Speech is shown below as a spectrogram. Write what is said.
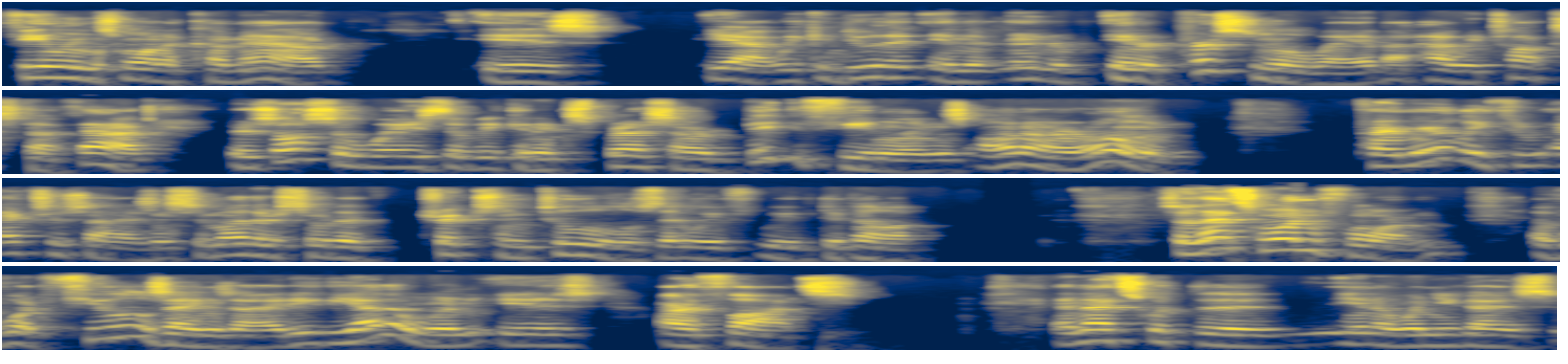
feelings want to come out is yeah, we can do that in the inter- interpersonal way about how we talk stuff out. There's also ways that we can express our big feelings on our own, primarily through exercise and some other sort of tricks and tools that we've we've developed. So that's one form of what fuels anxiety. The other one is our thoughts. And that's what the, you know, when you guys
